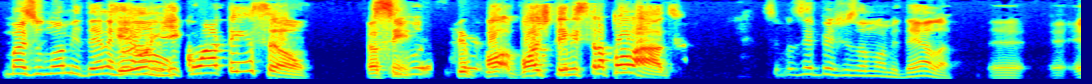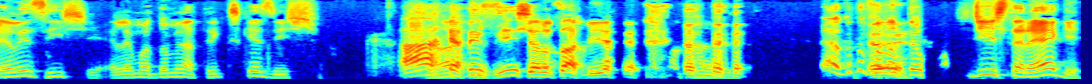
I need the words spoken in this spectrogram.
Mas o nome dela é real. Eu li com atenção. Assim, você... você... pode ter me extrapolado. Se você pesquisar o nome dela, é, é, ela existe. Ela é uma dominatrix que existe. Ah, ela, ela existe, eu não sabia. É o que eu tô falando, tem um monte de easter egg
